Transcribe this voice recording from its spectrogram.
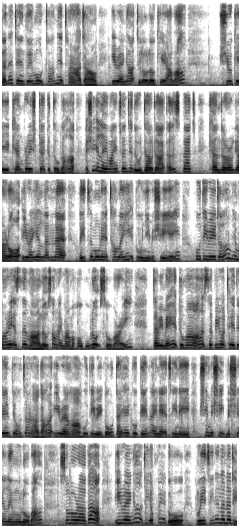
လက်နက်တင်သွင်းမှုတားမြစ်ထားတာကြောင့်အီရန်ကဒီလိုလုပ်ခဲ့တာပါ။ UK Cambridge တက္ကသိုလ်ကအရှိအလဲပိုင်းကျွမ်းကျင်သူဒေါက်တာ Elizabeth Kandar ကတော့အီရန်ရဲ့လက်နက်လေ့ကျင့်မှုနဲ့ထောက်လှမ်းရေးအကူအညီမရှိရင်ဟူသီတွေတလောက်မြန်မာတဲ့အဆင့်မှာလှုံ့ဆော်နိုင်မှာမဟုတ်ဘူးလို့ဆိုပါတယ်။ဒါပေမဲ့သူမကဆက်ပြီးတော့ထည့်သွင်းပြောကြတာကအီရန်ဟာဟူသီတွေကိုတိုက်ရိုက်ကိုကဲနိုင်တဲ့အခြေအနေရှိမရှိမရှင်းလင်းဘူးလို့ပါ။ဆိုလိုတာကအီရန်ကဒီအဖွဲ့ကိုငွေကြီးနဲ့လက်နက်တွေ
